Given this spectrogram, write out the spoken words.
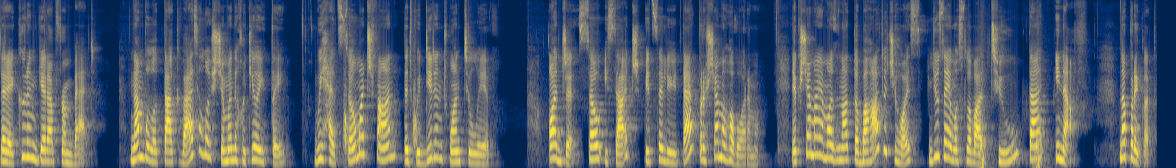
that I couldn't get up from bed. Нам було так весело, що ми не хотіли йти. We had so much fun that we didn't want to live. Отже, so і such підсилюють те, про що ми говоримо. Якщо маємо занадто багато чогось, юзаємо слова to та enough. Наприклад,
